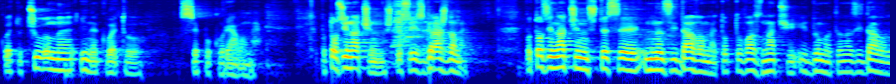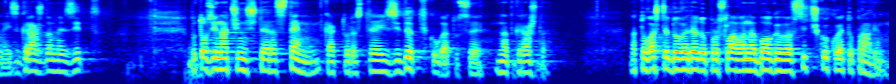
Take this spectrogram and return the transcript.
което чуваме и на което се покоряваме. По този начин ще се изграждаме. По този начин ще се назидаваме. То това значи и думата назидаваме. Изграждаме зид. По този начин ще растем, както расте и зидът, когато се надгражда. А това ще доведе до прослава на Бога във всичко, което правим.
